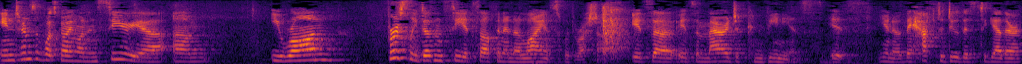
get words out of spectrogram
in terms of what's going on in Syria, um, Iran firstly doesn't see itself in an alliance with Russia. It's a it's a marriage of convenience. It's you know they have to do this together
